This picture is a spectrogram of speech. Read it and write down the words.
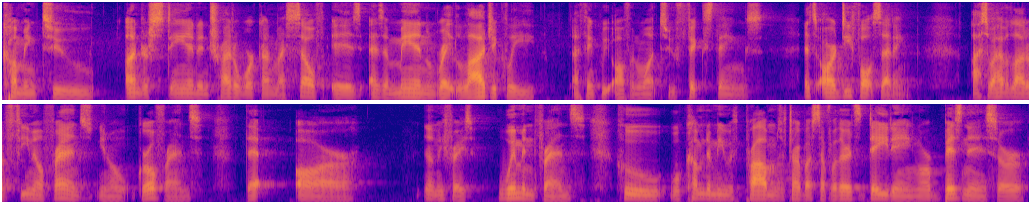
coming to understand and try to work on myself is as a man, right, logically, I think we often want to fix things. It's our default setting. So I have a lot of female friends, you know, girlfriends that are, let me phrase, women friends who will come to me with problems or talk about stuff, whether it's dating or business or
